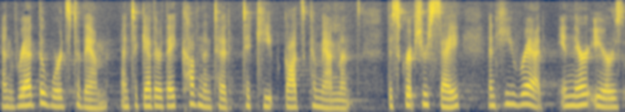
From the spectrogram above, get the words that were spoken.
and read the words to them, and together they covenanted to keep God's commandments. The scriptures say, and he read in their ears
